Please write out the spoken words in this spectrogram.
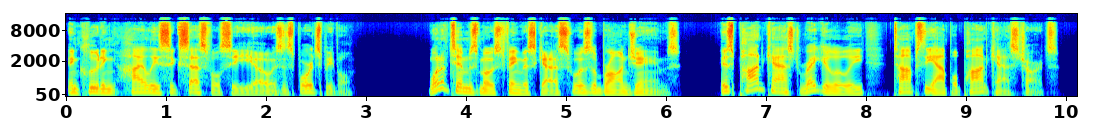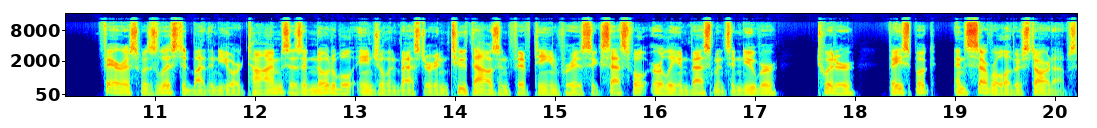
including highly successful CEOs and sportspeople. One of Tim's most famous guests was LeBron James. His podcast regularly tops the Apple Podcast charts. Ferriss was listed by the New York Times as a notable angel investor in 2015 for his successful early investments in Uber, Twitter, Facebook, and several other startups.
